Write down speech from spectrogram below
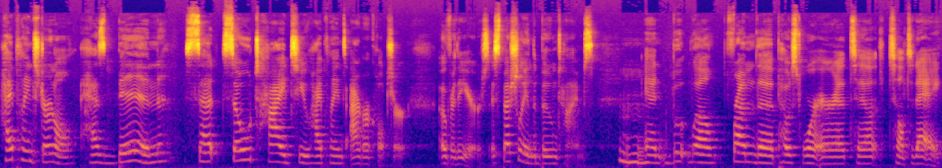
High Plains Journal has been set so tied to High Plains agriculture over the years, especially in the boom times. And bo- well, from the post-war era till till today,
